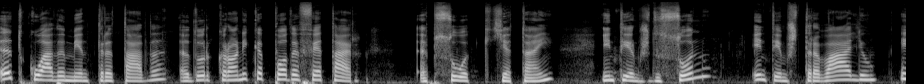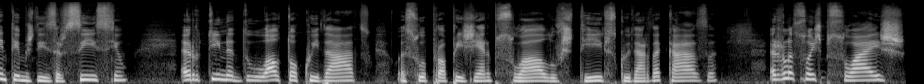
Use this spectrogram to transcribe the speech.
adequadamente tratada, a dor crónica pode afetar a pessoa que a tem em termos de sono, em termos de trabalho, em termos de exercício, a rotina do autocuidado, a sua própria higiene pessoal, o vestir-se, cuidar da casa, as relações pessoais,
